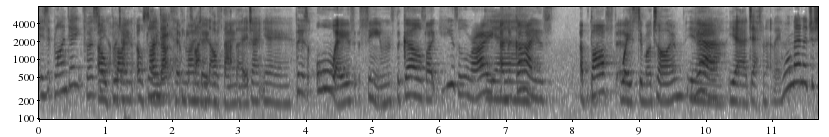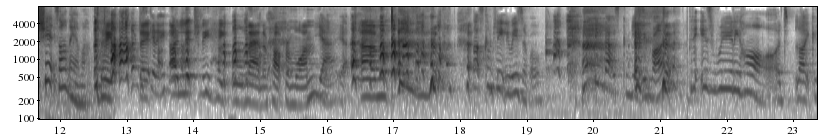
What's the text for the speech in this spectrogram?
is it blind date first? Oh, date? I blind- oh, sorry, that's I it, blind I love that thing. though, don't you? But it's always, it seems, the girl's like he's all right, and the Yeah. guy is a bastard. Wasting my time. Yeah. Yeah. yeah, definitely. Well, men are just shits, aren't they, Emma? They, I'm they, just kidding. I literally hate all men apart from one. yeah, yeah. Um, that's completely reasonable. I think that's completely fine. But it is really hard, like,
